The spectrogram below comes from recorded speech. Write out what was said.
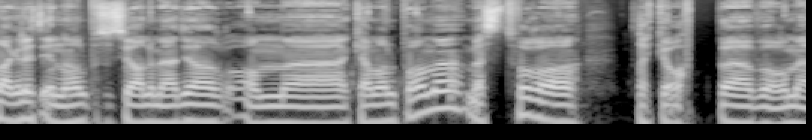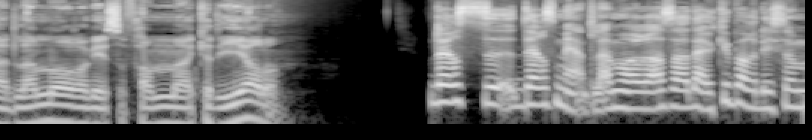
lage litt innhold på sosiale medier om hva vi holder på med. Mest for å trekke opp våre medlemmer og vise fram hva de gjør, da. Deres, deres medlemmer, altså det er jo ikke bare de som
